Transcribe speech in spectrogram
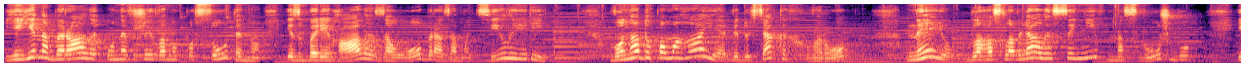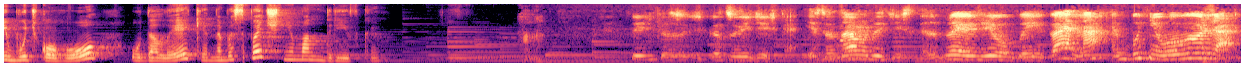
Її набирали у невживану посудину і зберігали за образами цілий рік. Вона допомагає від усяких хвороб. Нею благословляли синів на службу і будь-кого у далекі небезпечні мандрівки. І сюди водичка, збережи оберігай наш майбутнього врожай.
